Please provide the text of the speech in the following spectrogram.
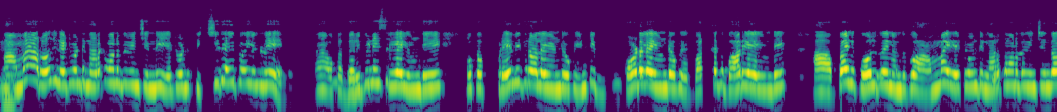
ఆ అమ్మాయి ఆ రోజున ఎటువంటి నరకం అనుభవించింది? ఎటువంటి పిచ్చిది అయిపోయింది ఒక గర్భిణీ స్త్రీ అయి ఉండి ఒక ప్రేమికురాలు ఉండి ఒక ఇంటి కోడలై ఉండి ఒక భర్తకు భార్య అయి ఉండి ఆ అబ్బాయిని కోల్పోయినందుకు ఆ అమ్మాయి ఎటువంటి నరకం అనుభవించిందో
